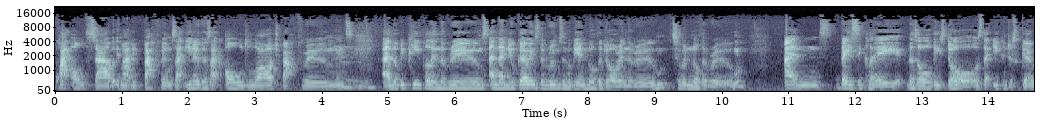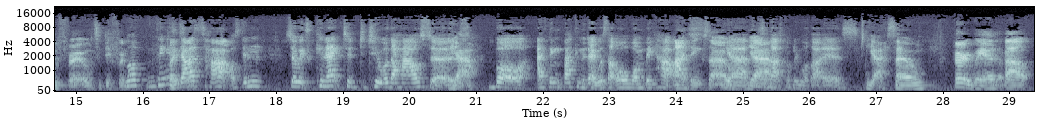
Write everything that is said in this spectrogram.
quite old style, but they might be bathrooms like you know those like old large bathrooms mm. and there'll be people in the rooms and then you'll go into the rooms and there'll be another door in the room to another room and basically there's all these doors that you can just go through to different Well, the thing Places. is, Dad's house didn't. So it's connected to two other houses. Yeah. But I think back in the day, was that all one big house? I think so. Yeah. Yeah. So that's probably what that is. yeah so very weird about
